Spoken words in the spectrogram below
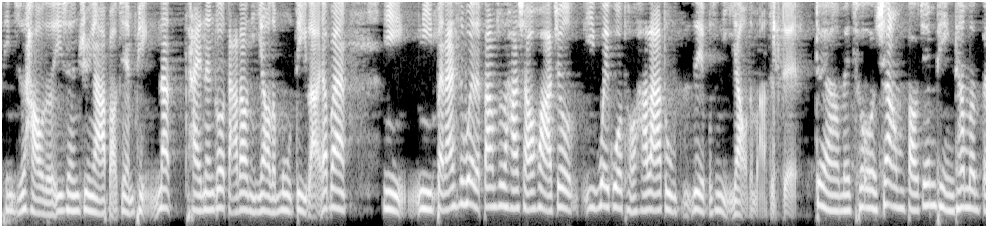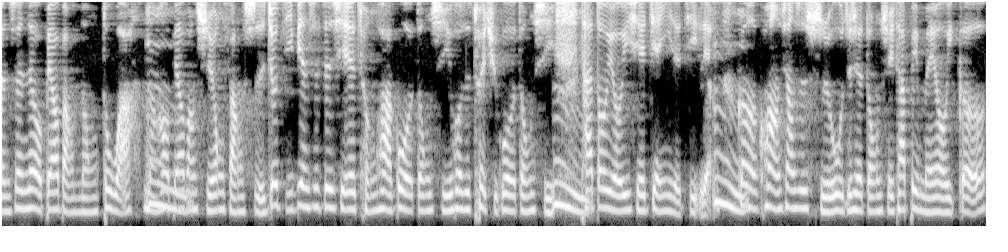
品质好的益生菌啊、保健品，那才能够达到你要的目的啦。要不然你，你你本来是为了帮助它消化，就一喂过头，它拉肚子，这也不是你要的嘛，对不对？对啊，没错，像保健品，他们本身就有标榜浓度啊，然后标榜使用方式，嗯、就即便是这些纯化过的东西，或是萃取过的东西，嗯，它都有一些建议的剂量。嗯，更何况像是食物这些东西，它并没有一个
